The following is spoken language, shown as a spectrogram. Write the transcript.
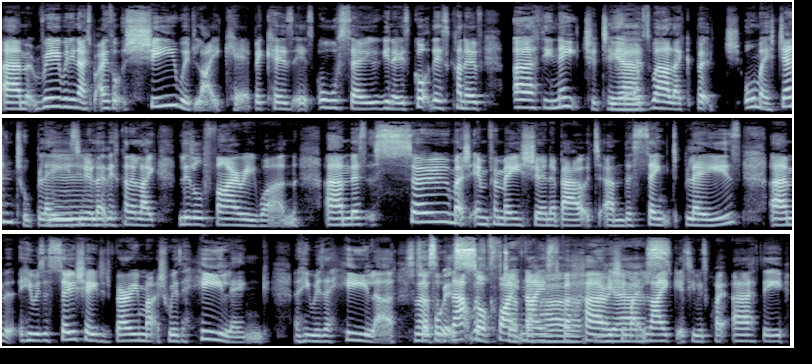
Um, really, really nice. But I thought she would like it because it's also, you know, it's got this kind of earthy nature to Yeah. it as well, like but almost gentle blaze. You know, like this kind of like little fiery one. Um, there's so much information about um, the Saint Blaze. Um, he was associated very much with healing, and he was a healer. So So, I thought that was quite for nice for her. her, and she might like it. He was quite earthy.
